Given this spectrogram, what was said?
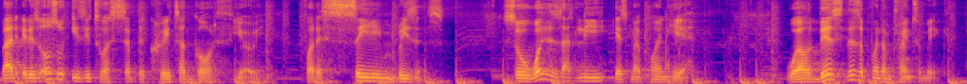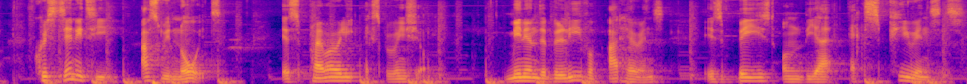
But it is also easy to accept the creator God theory for the same reasons. So, what exactly is my point here? Well, this, this is a point I'm trying to make. Christianity, as we know it, is primarily experiential, meaning the belief of adherents is based on their experiences.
